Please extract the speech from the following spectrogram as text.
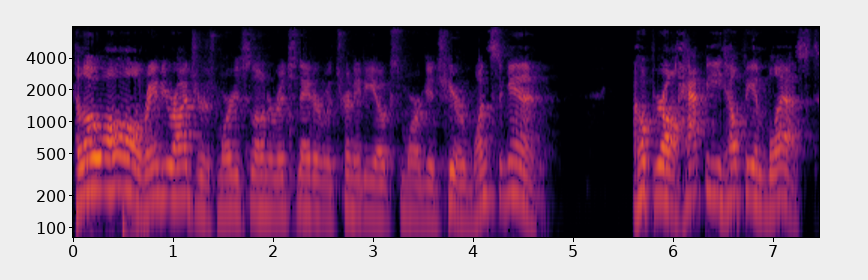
Hello, all. Randy Rodgers, mortgage loan originator with Trinity Oaks Mortgage, here once again. I hope you're all happy, healthy, and blessed.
